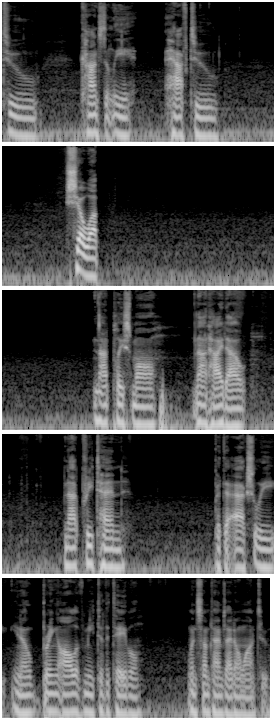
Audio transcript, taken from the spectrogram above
to constantly have to show up not play small, not hide out, not pretend, but to actually, you know, bring all of me to the table when sometimes I don't want to.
